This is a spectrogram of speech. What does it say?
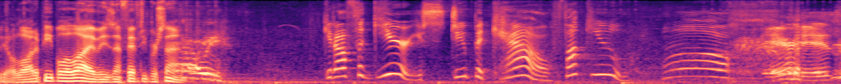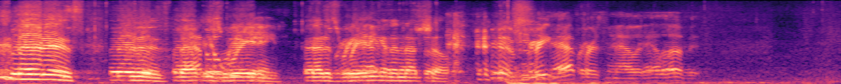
We got a lot of people alive. He's at 50%. Howie. Get off the gear, you stupid cow. Fuck you. Oh. There it is. There it is. There it is. That is waiting. raiding. That is raiding in a nutshell. Bring that personality. I love it.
